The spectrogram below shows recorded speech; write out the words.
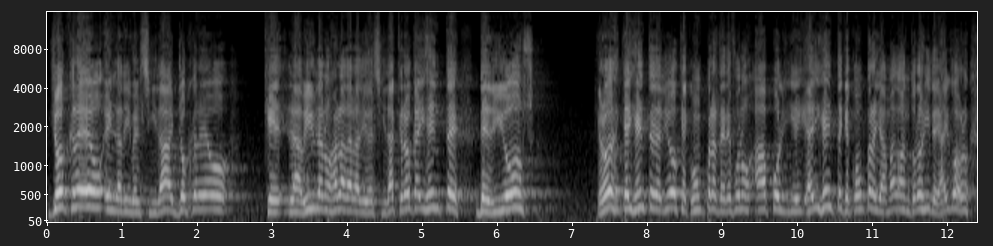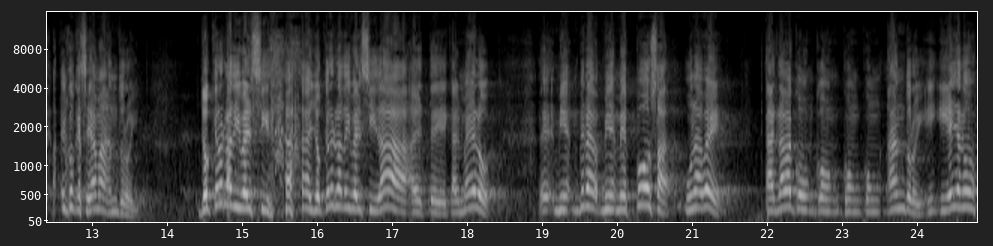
Yo creo en la diversidad, yo creo que la Biblia nos habla de la diversidad, creo que hay gente de Dios, creo que hay gente de Dios que compra teléfonos Apple y hay gente que compra llamado Android, algo, algo que se llama Android. Yo creo en la diversidad, yo creo en la diversidad, este, Carmelo. Eh, mi, mira, mi, esposa una vez andaba con, Android y, ella no,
